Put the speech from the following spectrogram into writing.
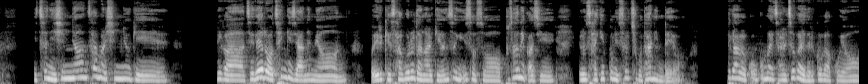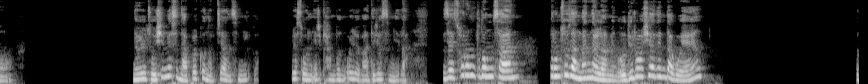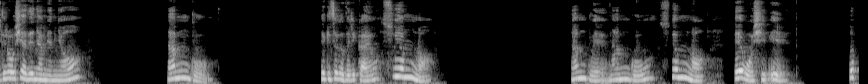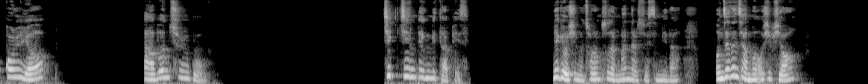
2020년 3월 16일 우리가 제대로 챙기지 않으면 또 이렇게 사고를 당할 개연성이 있어서 부산에까지 이런 사기꾼이 설치고 다닌대요. 특약을 꼼꼼하게 잘 적어야 될 것 같고요. 늘 조심해서 나쁠 건 없지 않습니까? 그래서 오늘 이렇게 한번 올려봐 드렸습니다. 이제 초롱부동산, 초롱소장 만나려면 어디로 오셔야 된다고 해? 어디로 오셔야 되냐면요. 남구. 여기 적어 드릴까요? 수영로. 남구에요. 남구. 수영로. 151. 복골역 4번 출구. 직진 100m 앞에 있습니다. 여기 오시면 초롱소장 만날 수 있습니다. 언제든지 한번 오십시오.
